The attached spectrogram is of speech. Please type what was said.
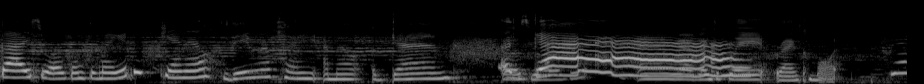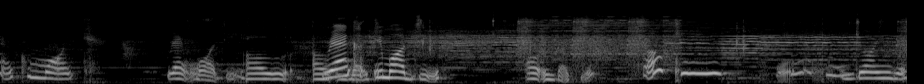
guys, welcome to my YouTube channel. Today we are playing ML again. Again! And we are going to play rank mod. Rank mod. Rank emoji. I'll, I'll Rank emoji. I'll invite you. Okay. Join the,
